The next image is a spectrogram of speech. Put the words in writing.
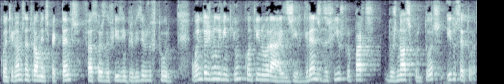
Continuamos naturalmente expectantes face aos desafios imprevisíveis do futuro. O ano 2021 continuará a exigir grandes desafios por parte dos nossos produtores e do setor.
